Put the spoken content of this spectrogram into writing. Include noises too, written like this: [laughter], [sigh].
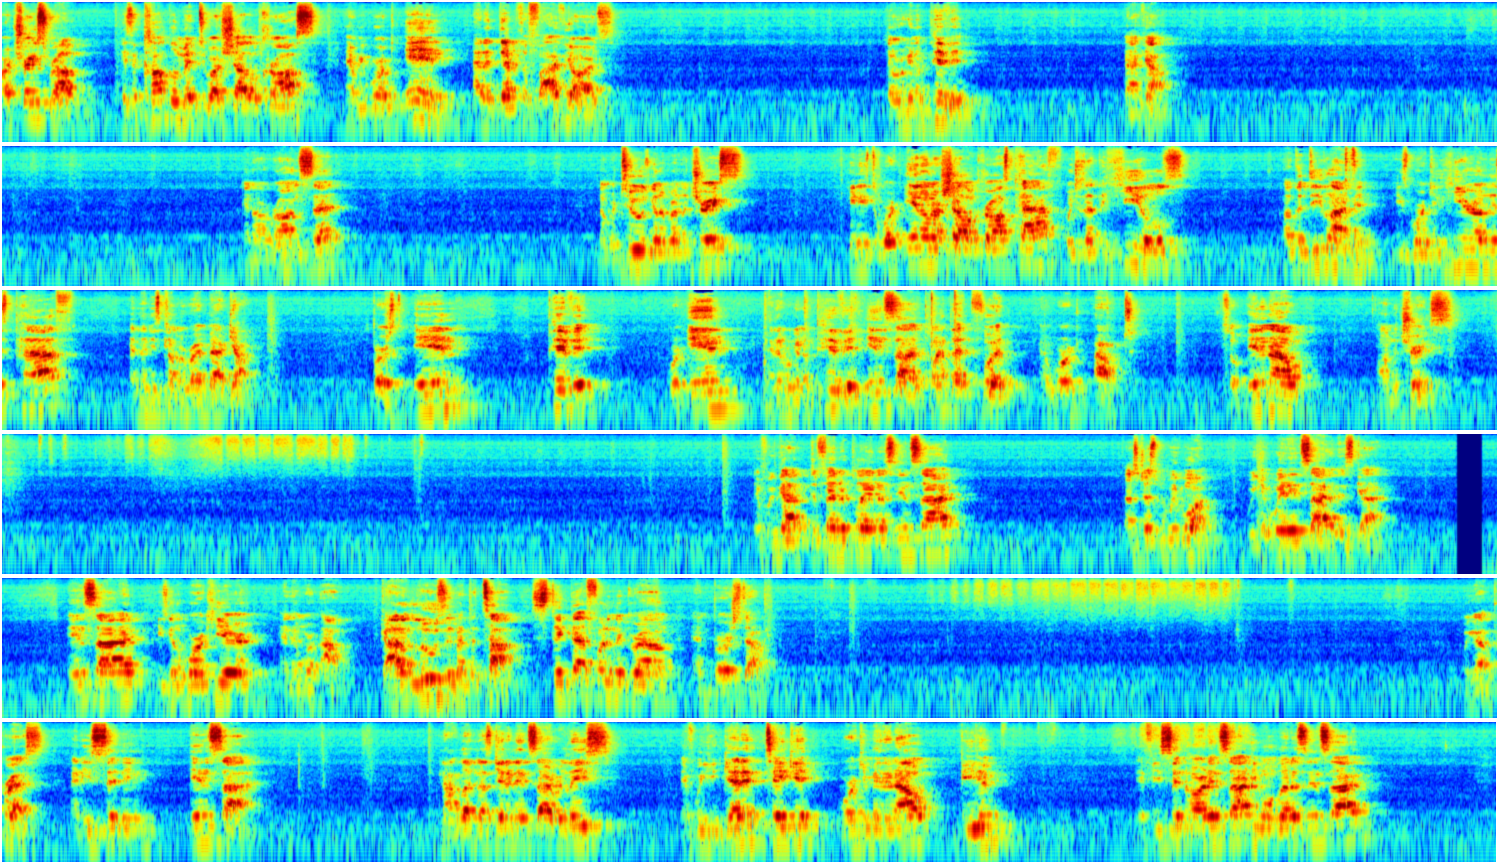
our trace route is a complement to our shallow cross, and we work in at a depth of five yards. Then we're gonna pivot back out. In our run set, number two is gonna run the trace. He needs to work in on our shallow cross path, which is at the heels of the D lineman. He's working here on this path, and then he's coming right back out. Burst in, pivot, we're in, and then we're gonna pivot inside, plant that foot, and work out. So in and out on the trace. If we've got a defender playing us inside, that's just what we want. We can win inside of this guy. Inside, he's gonna work here, and then we're out. Gotta lose him at the top. Stick that foot in the ground and burst out. We got press, and he's sitting inside. Not letting us get an inside release. If we can get it, take it, work him in and out, beat him. If he's sitting hard inside, he won't let us inside.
